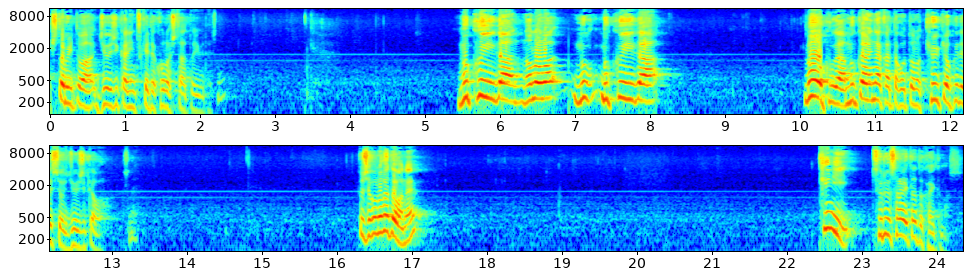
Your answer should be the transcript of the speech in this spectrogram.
人々は十字架につけて殺したというですね。報いが呪わ報いがロークが迎えなかったことの究極ですよ十字架は。ですね。そしてこの方はね木に吊るされたと書いてます。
